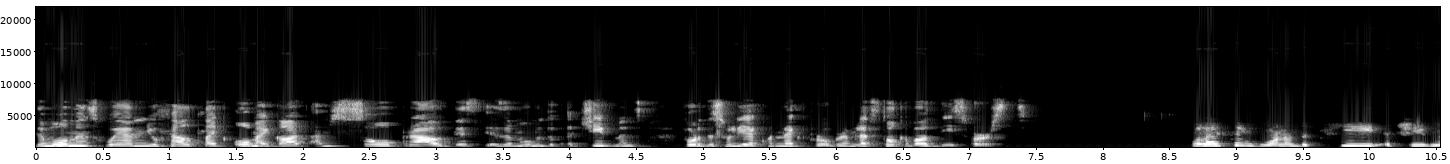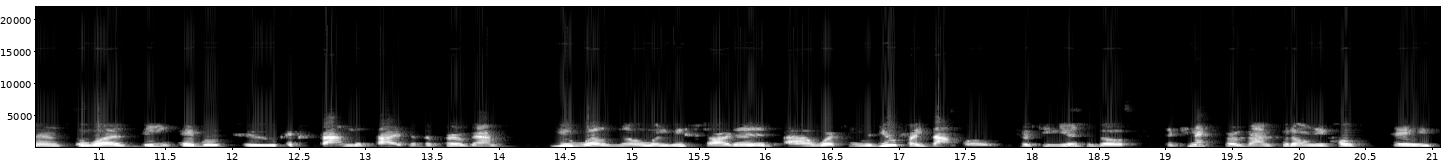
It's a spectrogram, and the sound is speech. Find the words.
The moments when you felt like, oh my God, I'm so proud. This is a moment of achievement for the Soliya Connect program. Let's talk about these first. Well, I think one of the key achievements was being able to expand the size of the program. You well know when we started uh, working with you, for example, 15 years ago, the Connect program could only host say,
